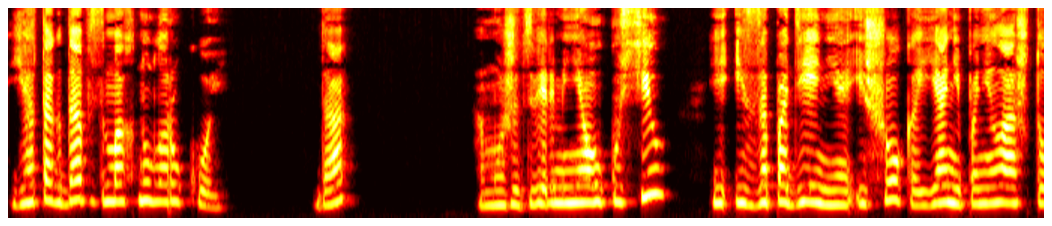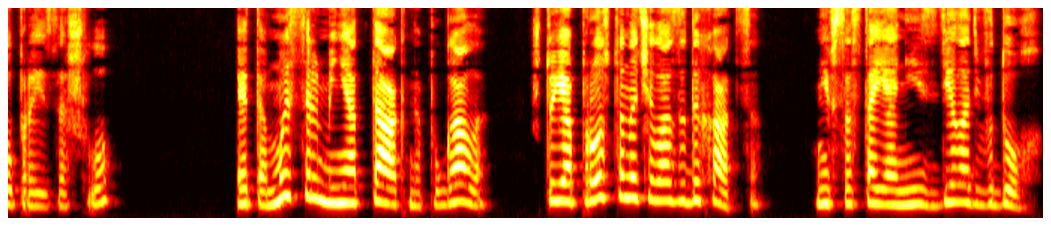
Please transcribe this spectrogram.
я тогда взмахнула рукой. Да? А может, зверь меня укусил? и из-за падения и шока я не поняла, что произошло. Эта мысль меня так напугала, что я просто начала задыхаться, не в состоянии сделать вдох.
